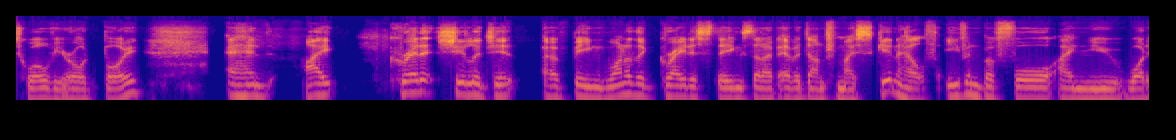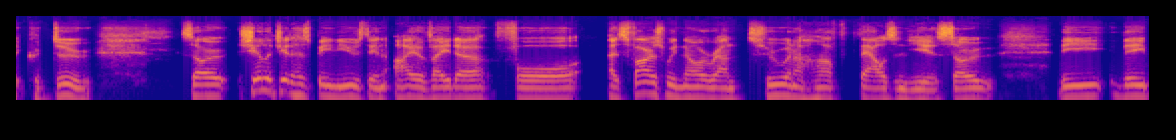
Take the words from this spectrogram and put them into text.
12 year old boy. And I credit Shilajit of being one of the greatest things that I've ever done for my skin health, even before I knew what it could do. So Shilajit has been used in Ayurveda for as far as we know, around two and a half thousand years. So, the the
